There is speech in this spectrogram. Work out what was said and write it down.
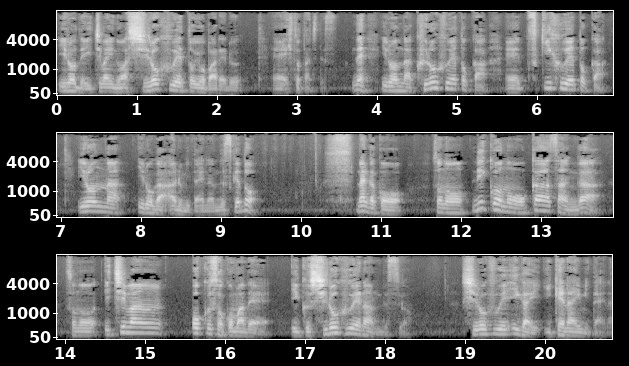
色で一番いいのは白笛と呼ばれる、えー、人たちです。で、いろんな黒笛とか、えー、月笛とか、いろんな色があるみたいなんですけど、なんかこう、その、リコのお母さんが、その、一番奥底まで行く白笛なんですよ。白笛以外行けないみたいな。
